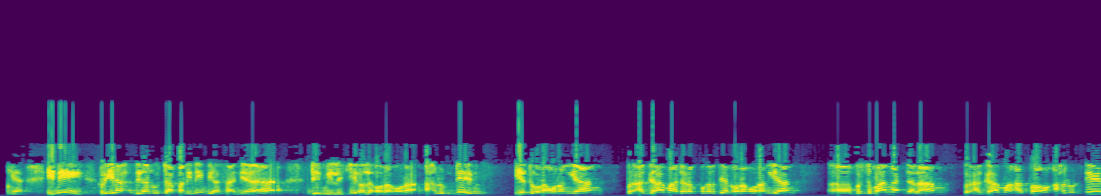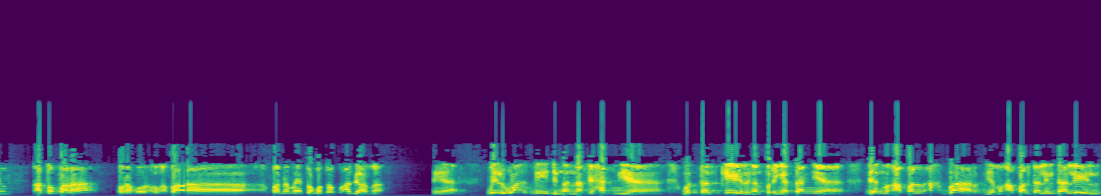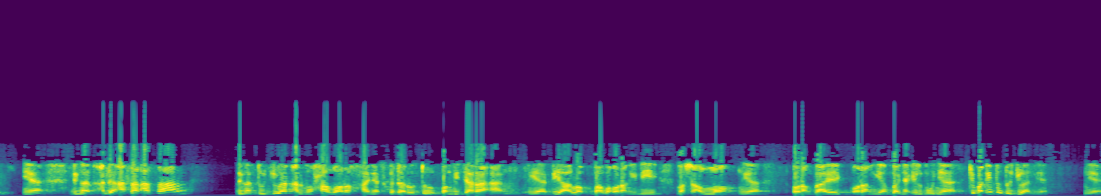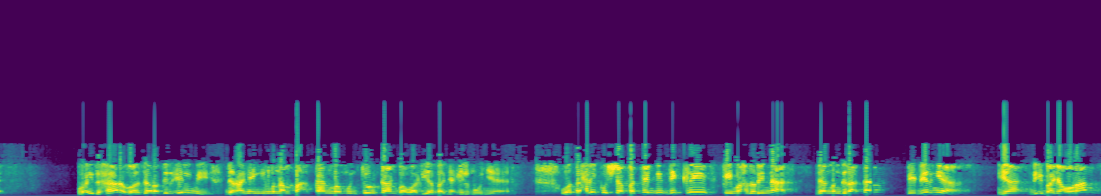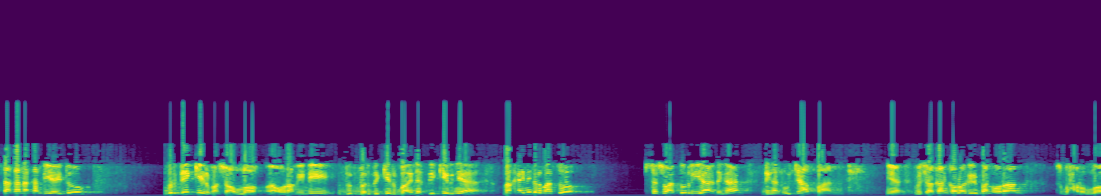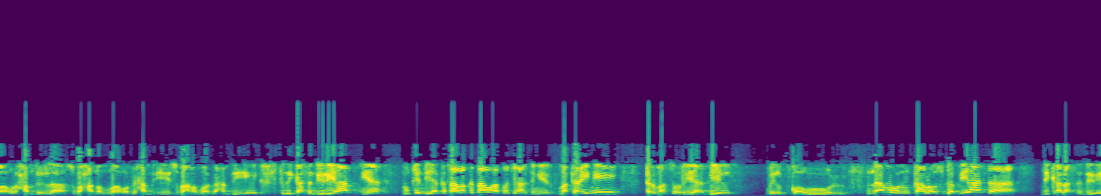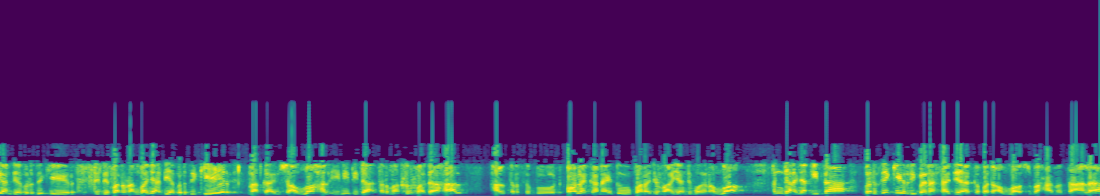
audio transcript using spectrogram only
Ya, ini ria dengan ucapan ini biasanya dimiliki oleh orang-orang ahluddin, yaitu orang-orang yang beragama dalam pengertian orang-orang yang uh, bersemangat dalam beragama atau ahluddin atau para orang-orang apa apa namanya tokoh-tokoh agama. Ya, bil wa'di dengan nasihatnya, wa dengan peringatannya dan menghafal akhbar, dia menghafal dalil-dalil ya dengan ada asar-asar dengan tujuan al-muhawarah hanya sekedar untuk pembicaraan, ya dialog bahwa orang ini, masya Allah, ya orang baik, orang yang banyak ilmunya. Cuma itu tujuannya. Ya. Wa idhar wazaratil ilmi dan hanya ingin menampakkan, memunculkan bahwa dia banyak ilmunya. Wa tahriku syafatain bidzikri fi mahdurin dan menggerakkan bibirnya ya di banyak orang seakan-akan dia itu berzikir, masya Allah ah, orang ini berzikir banyak zikirnya. Maka ini termasuk sesuatu ria dengan dengan ucapan. Ya, misalkan kalau di depan orang Subhanallah, Alhamdulillah, Subhanallah, wa bihamdihi, Subhanallah, wa bihamdihi, ketika sendirian, ya, mungkin dia ketawa-ketawa atau cengar-cengir. Maka ini termasuk ria bil bil qaul. Namun kalau sudah biasa dikala sendirian dia berzikir, di depan orang banyak dia berzikir, maka insya Allah hal ini tidak termasuk pada hal hal tersebut. Oleh karena itu para jemaah yang dimuliakan Allah, hendaknya kita berzikir di mana saja kepada Allah Subhanahu wa taala.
